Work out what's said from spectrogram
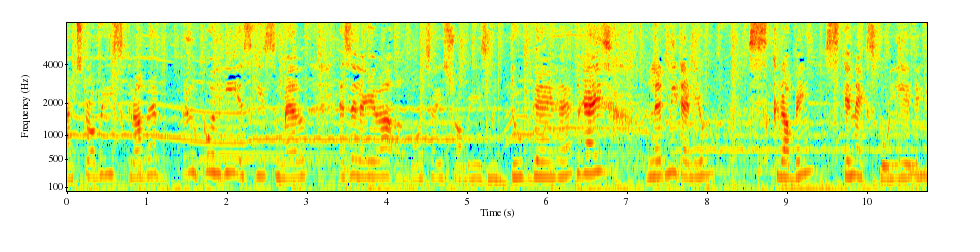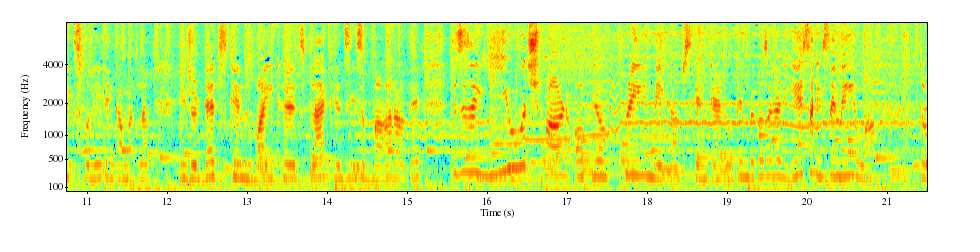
एंड स्ट्रॉबेरी स्क्रब है, बिल्कुल ही इसकी स्मेल ऐसे लगेगा आप बहुत सारी स्ट्रॉबेरी इसमें डूब गए हैं। तो guys let me tell you scrubbing skin exfoliating exfoliating का मतलब ये जो dead skin white heads black heads ये सब बाहर आते हैं this is as part of your pre makeup skin care routine because अगर ये सही से नहीं हुआ तो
